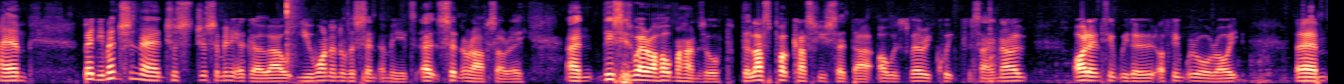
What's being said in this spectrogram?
um, Ben, you mentioned there just just a minute ago how you want another centre mid, uh, centre half, sorry, and this is where I hold my hands up. The last podcast you said that, I was very quick to say no. I don't think we do. I think we're all right. Um,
